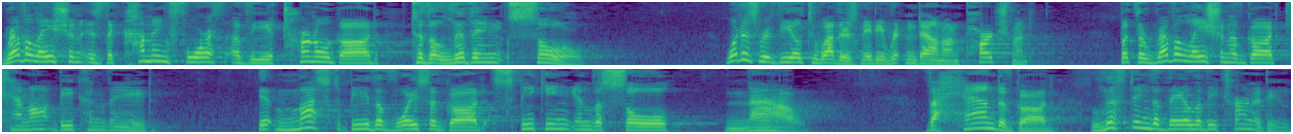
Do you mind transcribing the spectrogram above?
Revelation is the coming forth of the eternal God to the living soul. What is revealed to others may be written down on parchment, but the revelation of God cannot be conveyed. It must be the voice of God speaking in the soul now. The hand of God lifting the veil of eternity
